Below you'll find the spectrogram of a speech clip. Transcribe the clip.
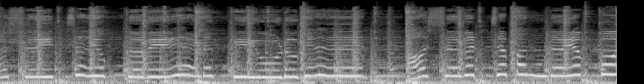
ആശ്രയിച്ചയൊക്കവേ അടക്കിയോടുകിൽ പന്തയപ്പൊരുൾ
